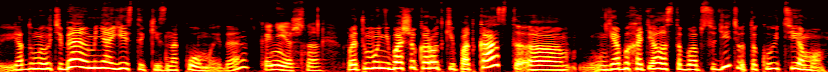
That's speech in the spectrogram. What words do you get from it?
Я думаю, у тебя и у меня есть такие знакомые, да? Конечно. Поэтому небольшой короткий подкаст. Э, я бы хотела с тобой обсудить вот такую тему.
